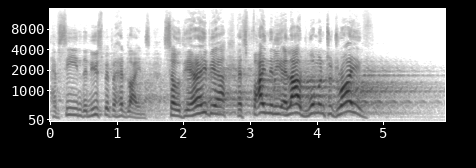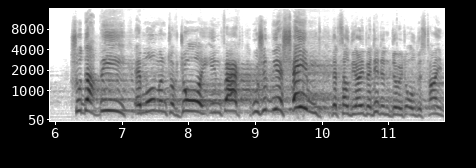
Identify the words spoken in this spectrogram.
have seen the newspaper headlines. Saudi Arabia has finally allowed women to drive. Should that be a moment of joy? In fact, we should be ashamed that Saudi Arabia didn't do it all this time.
